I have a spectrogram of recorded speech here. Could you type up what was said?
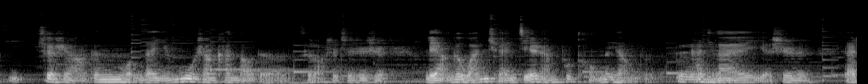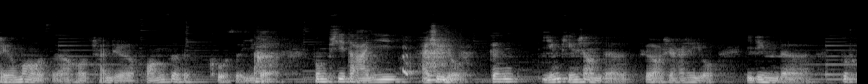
迹。确实啊，跟我们在荧幕上看到的崔老师确实是两个完全截然不同的样子。对看起来也是戴着个帽子，然后穿着黄色的裤子，一个 风披大衣，还是有跟荧屏上的崔老师还是有一定的不同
